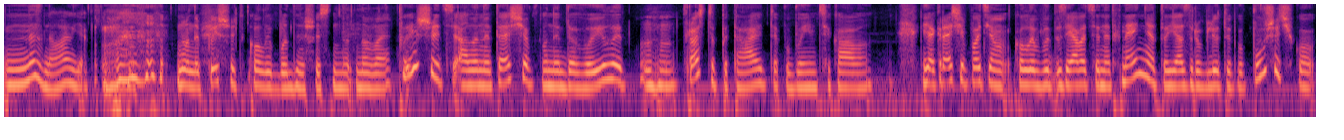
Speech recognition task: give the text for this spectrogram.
не знаю, як. Ну не пишуть, коли буде щось нове. Пишуть, але не те, щоб вони давили, Угу. просто питають, типу, бо їм цікаво. Я краще потім, коли буде з'явиться натхнення, то я зроблю типу пушечку,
